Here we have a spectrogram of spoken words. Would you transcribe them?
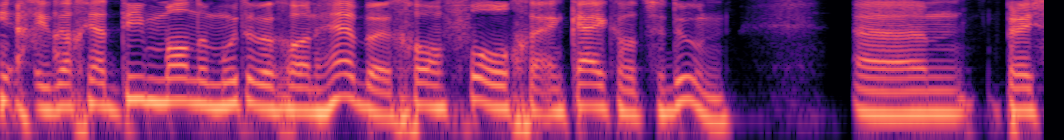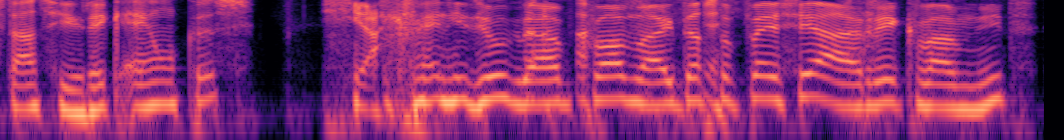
Ja. Ik dacht, ja, die mannen moeten we gewoon hebben. Gewoon volgen en kijken wat ze doen. Ehm, presentatie Rick Engelkes. Ja, Ik weet niet hoe ik daarop kwam, maar ik dacht opeens, ja, Rick, waarom niet?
